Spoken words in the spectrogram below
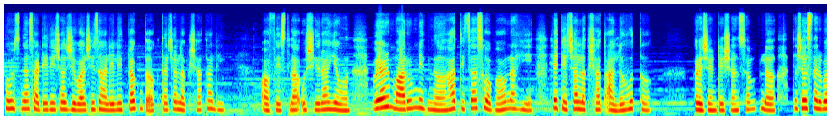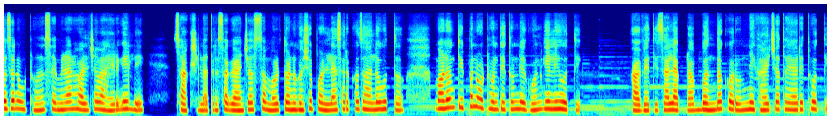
पोहोचण्यासाठी तिच्या जीवाची झालेली तगदग त्याच्या लक्षात आली. ऑफिसला उशिरा येऊन वेळ मारून निघणं हा तिचा स्वभाव नाही हे तिच्या लक्षात आलं होतं. प्रेझेंटेशन संपलं तसे सर्वजण उठून सेमिनार हॉलच्या बाहेर गेले. साक्षीला तर सगळ्यांच्या समोर तणघशी पडल्यासारखं झालं होतं म्हणून ती पण उठून तिथून निघून गेली होती. काव्य तिचा लॅपटॉप बंद करून निघायच्या तयारीत होती.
